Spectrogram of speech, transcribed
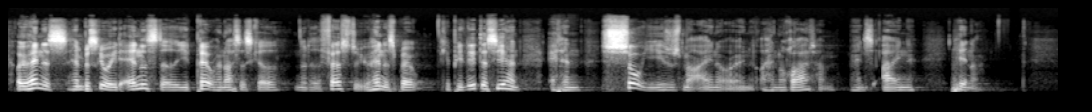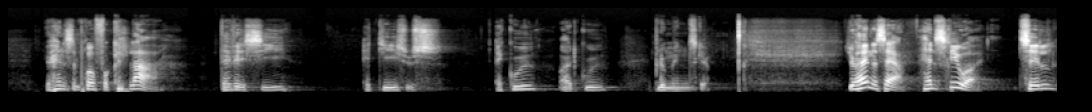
Og Johannes, han beskriver i et andet sted, i et brev, han også har skrevet, når det hedder første Johannes brev, kapitel 1, der siger han, at han så Jesus med egne øjne, og han rørte ham med hans egne hænder. Johannes han prøver at forklare, hvad vil det sige, at Jesus er Gud, og at Gud blev menneske. Johannes her, han skriver til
